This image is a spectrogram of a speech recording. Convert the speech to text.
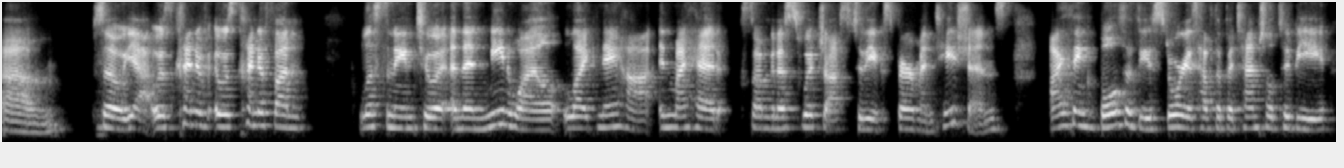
Um, so yeah it was kind of it was kind of fun listening to it. And then meanwhile, like Neha in my head, so I'm going to switch us to the experimentations. I think both of these stories have the potential to be,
